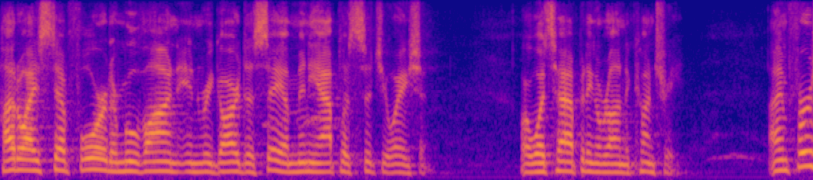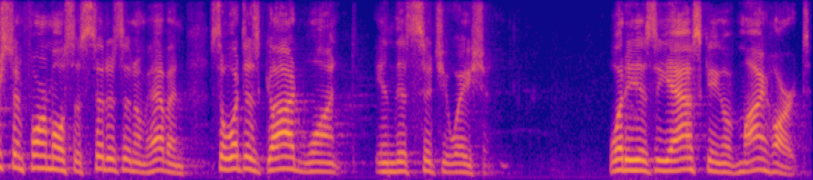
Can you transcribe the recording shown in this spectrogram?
how do I step forward or move on in regard to, say, a Minneapolis situation or what's happening around the country? I'm first and foremost a citizen of heaven. So, what does God want in this situation? What is He asking of my heart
